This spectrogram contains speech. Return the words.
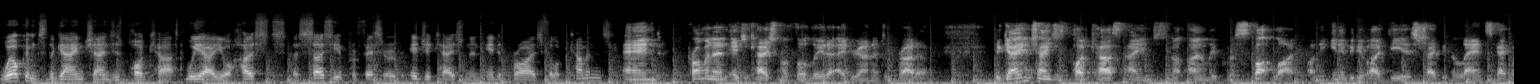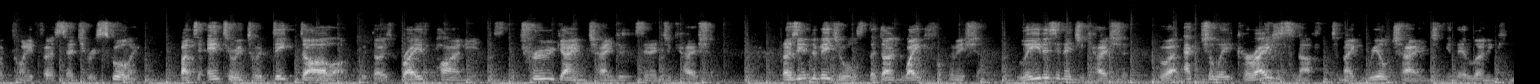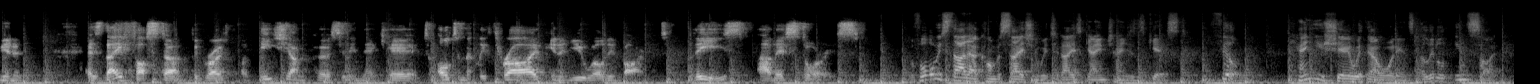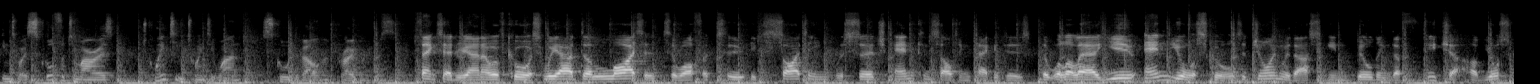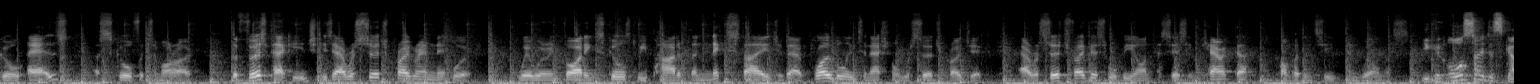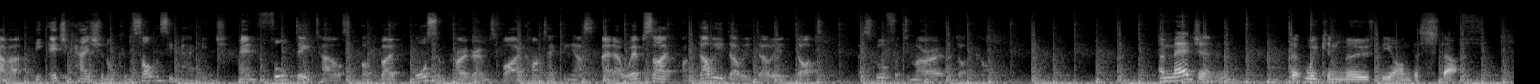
Welcome to the Game Changers podcast. We are your hosts, Associate Professor of Education and Enterprise Philip Cummins, and prominent educational thought leader Adriano Di Prato. The Game Changers podcast aims to not only put a spotlight on the innovative ideas shaping the landscape of 21st century schooling, but to enter into a deep dialogue with those brave pioneers, the true game changers in education. Those individuals that don't wait for permission, leaders in education who are actually courageous enough to make real change in their learning community as they foster the growth of each young person in their care to ultimately thrive in a new world environment. These are their stories. Before we start our conversation with today's Game Changers guest, Phil, can you share with our audience a little insight into a School for Tomorrow's 2021 school development programs? Thanks, Adriano. Of course, we are delighted to offer two exciting research and consulting packages that will allow you and your school to join with us in building the future of your school as a School for Tomorrow. The first package is our research program network where we're inviting schools to be part of the next stage of our global international research project. Our research focus will be on assessing character, competency, and wellness. You can also discover the educational consultancy package and full details of both awesome programs via contacting us at our website on www.aschoolfortomorrow.com. Imagine that we can move beyond the stuff,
